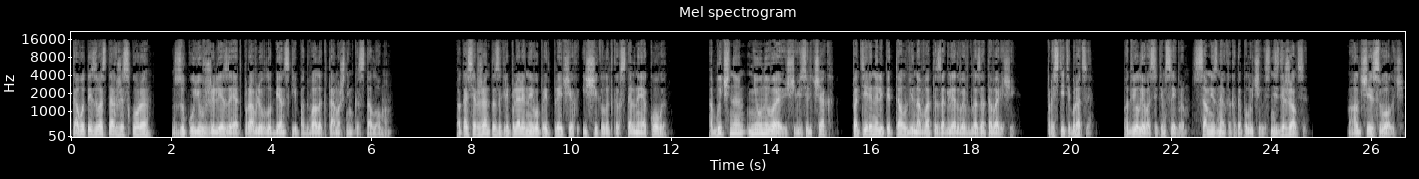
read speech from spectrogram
кого-то из вас также скоро закую в железо и отправлю в лубянские подвалы к тамошним костоломам. Пока сержанта закрепляли на его предплечьях и щиколотках стальные оковы, обычно неунывающий весельчак потерянно лепетал, виновато заглядывая в глаза товарищей. «Простите, братцы, подвел я вас с этим Сейбром. Сам не знаю, как это получилось. Не сдержался». «Молчи, сволочь.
